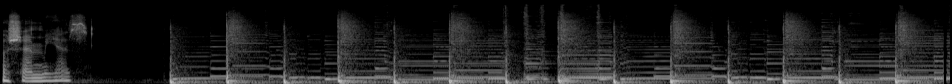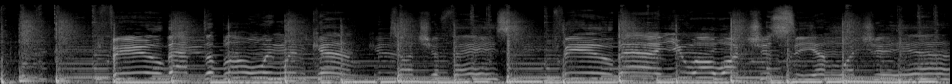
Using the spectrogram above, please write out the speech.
a semmihez. And what you hear.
